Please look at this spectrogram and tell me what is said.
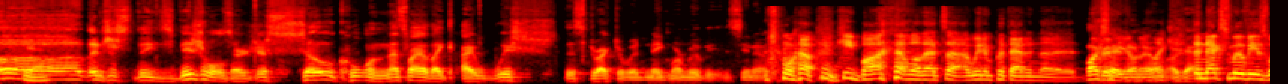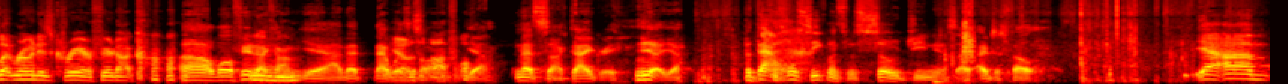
oh, and just these visuals are just so cool, and that's why like I wish this director would make more movies. You know, Well, Hmm. he bought. Well, that's uh, we didn't put that in the Well, actually, I don't know. like Okay. the next movie is what ruined his career. Fear.com. Oh well, Fear.com. Mhm. Yeah, that that Yeah, was, was awful. Yeah, and that sucked. I agree. Yeah, yeah. But that whole sequence was so genius. I, I just felt. Yeah. Um.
